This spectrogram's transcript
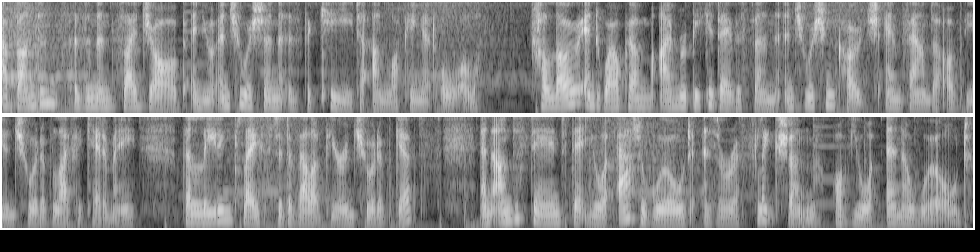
Abundance is an inside job, and your intuition is the key to unlocking it all. Hello and welcome. I'm Rebecca Davison, intuition coach and founder of the Intuitive Life Academy, the leading place to develop your intuitive gifts and understand that your outer world is a reflection of your inner world.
